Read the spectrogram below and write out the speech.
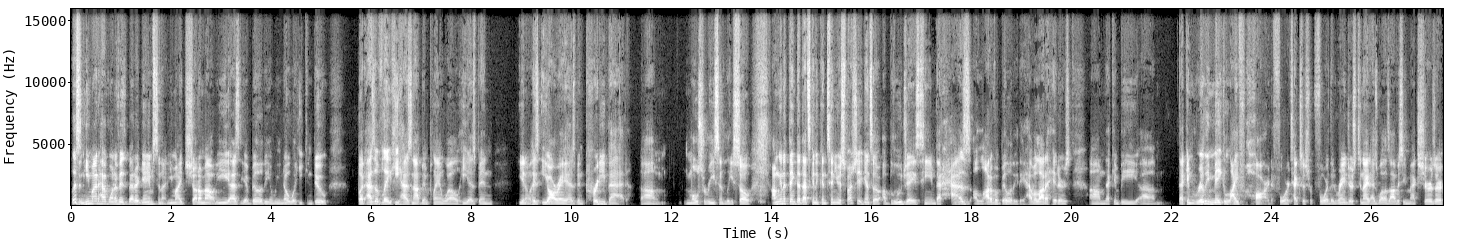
listen, he might have one of his better games tonight. He might shut him out. He has the ability, and we know what he can do. But as of late, he has not been playing well. He has been you know, his ERA has been pretty bad um, most recently. So I'm going to think that that's going to continue, especially against a, a, Blue Jays team that has a lot of ability. They have a lot of hitters um, that can be. Um, that can really make life hard for Texas for the Rangers tonight, as well as obviously Max Scherzer.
